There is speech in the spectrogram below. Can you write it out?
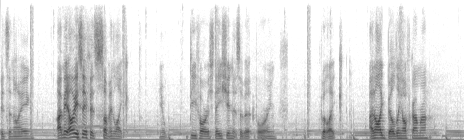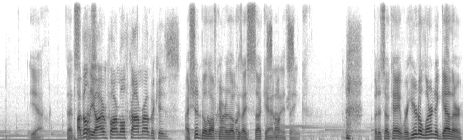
it's annoying. I mean, obviously if it's something like, you know, deforestation, it's a bit boring. But like, I don't like building off camera. Yeah. That's I built the iron farm off camera because I should build off camera though because I suck at it, I think. but it's okay. We're here to learn together.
